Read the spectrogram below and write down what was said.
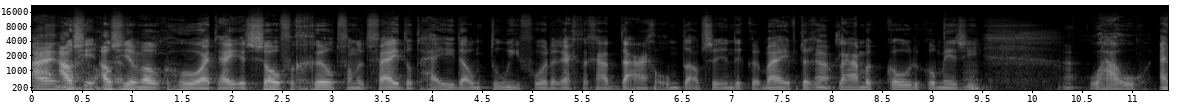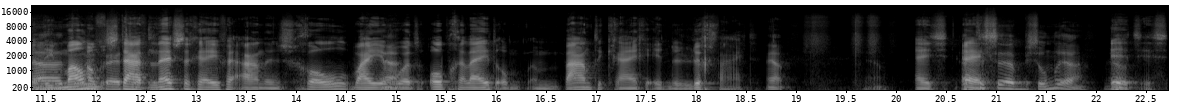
Maar als je, als je hem ook hoort, hij is zo verguld van het feit dat hij dan Toei voor de rechter gaat dagen, omdat ze in de... Maar hij heeft de reclamecodecommissie. Ja. Wauw. En Ja, die man staat les te geven aan een school waar je Ja. wordt opgeleid om een baan te krijgen in de luchtvaart. Ja. Het is Het echt... is eh, bijzonder, ja. Ja. Het is,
